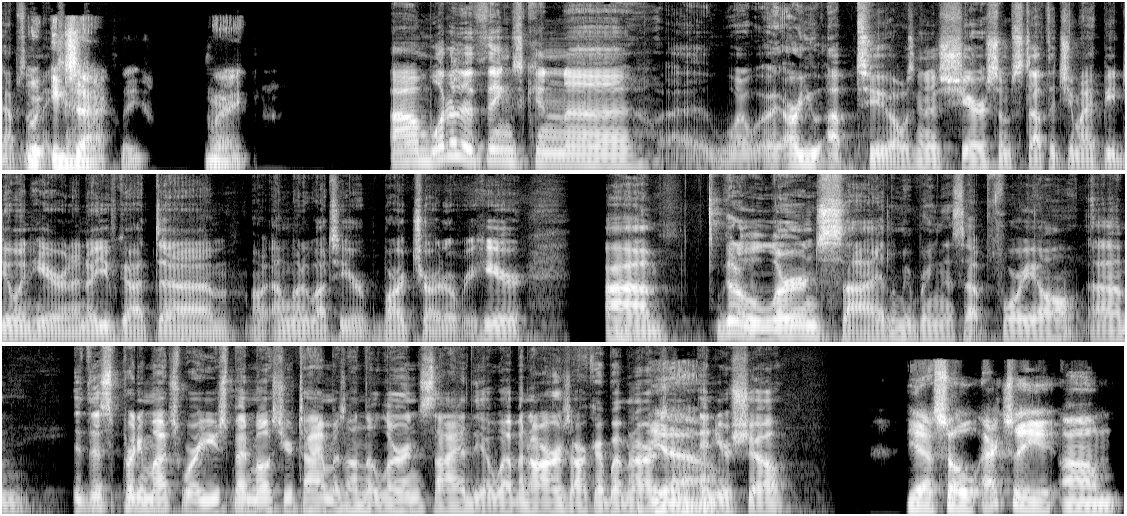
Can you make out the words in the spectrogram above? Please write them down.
absolutely. Exactly. Sense. Right. Um, what other things can uh, uh, what are you up to? I was going to share some stuff that you might be doing here, and I know you've got. Um, I'm going to go out to your Barchart over here. Um, go to the learn side. Let me bring this up for y'all. Um, is this pretty much where you spend most of your time is on the learn side, the webinars, archive webinars, yeah. and, and, your show? Yeah. So actually, um,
